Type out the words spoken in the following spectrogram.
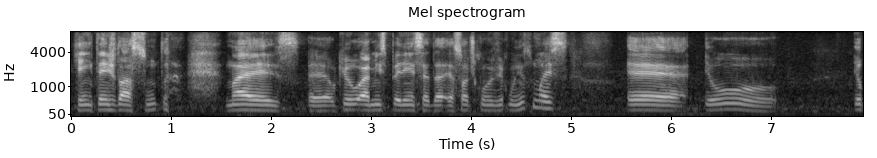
quem entende do assunto, mas é, o que eu, a minha experiência é só de conviver com isso, mas é, eu eu,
